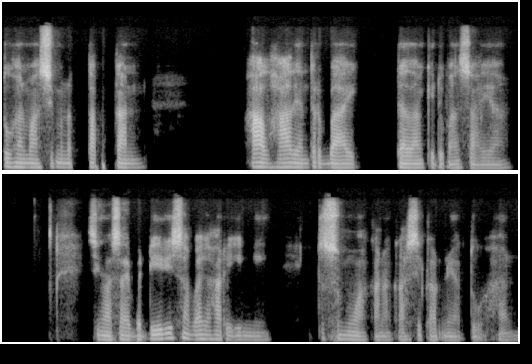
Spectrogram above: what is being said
Tuhan masih menetapkan hal-hal yang terbaik dalam kehidupan saya. Sehingga saya berdiri sampai hari ini, itu semua karena kasih karunia Tuhan.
